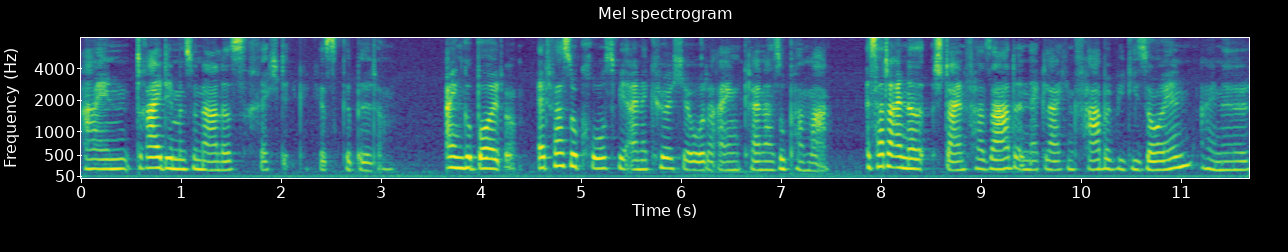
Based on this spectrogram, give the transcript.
Ein dreidimensionales, rechteckiges Gebilde. Ein Gebäude, etwa so groß wie eine Kirche oder ein kleiner Supermarkt. Es hatte eine Steinfassade in der gleichen Farbe wie die Säulen, eine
